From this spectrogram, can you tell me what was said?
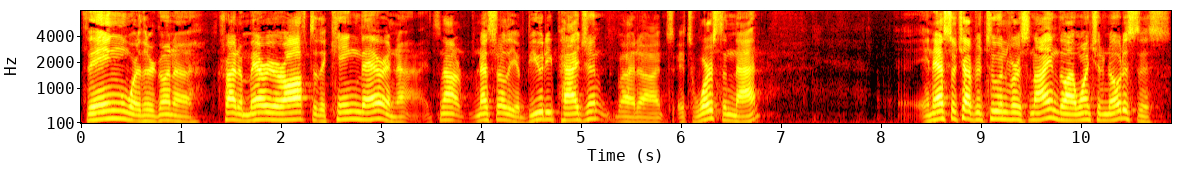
thing where they're going to try to marry her off to the king there, and uh, it's not necessarily a beauty pageant, but uh, it's, it's worse than that. In Esther chapter 2 and verse 9, though, I want you to notice this.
